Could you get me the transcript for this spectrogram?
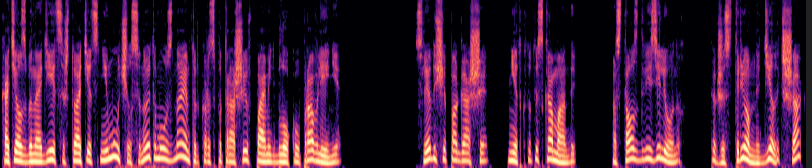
Хотелось бы надеяться, что отец не мучился, но это мы узнаем, только распотрошив память блока управления. Следующее погасшее. Нет, кто-то из команды. Осталось две зеленых. Как же стрёмно делать шаг.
